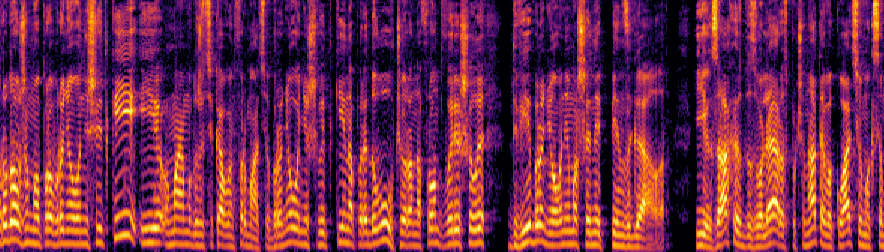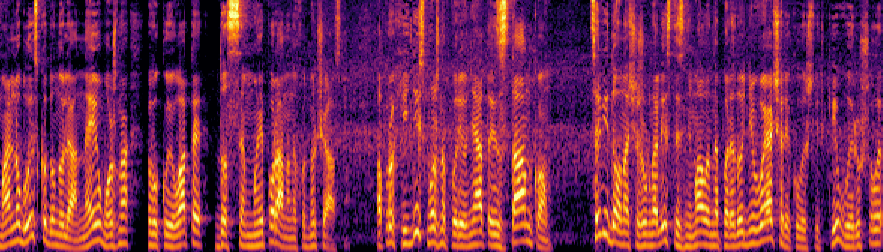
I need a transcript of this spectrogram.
Продовжимо про броньовані швидкі і маємо дуже цікаву інформацію. Броньовані швидкі на передову вчора на фронт вирішили дві броньовані машини Пінсгауер. Їх захист дозволяє розпочинати евакуацію максимально близько до нуля. Нею можна евакуювати до семи поранених одночасно. А прохідність можна порівняти з танком. Це відео наші журналісти знімали напередодні ввечері, коли швидки вирушили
